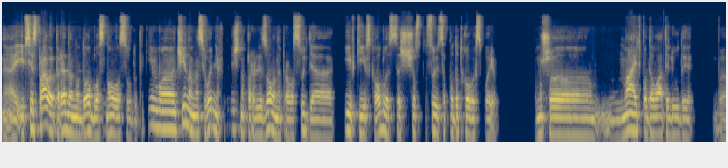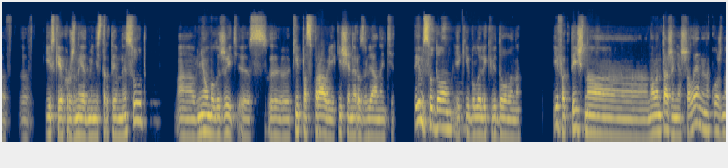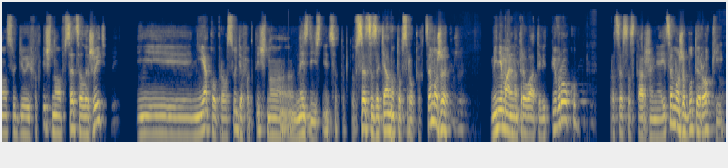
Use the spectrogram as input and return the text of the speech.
Е, І всі справи передано до обласного суду. Таким е, чином, на сьогодні фактично паралізоване правосуддя Київ, Київська область, це що стосується податкових спорів, тому що мають подавати люди в, Київський окружний адміністративний суд, а в ньому лежить е, кіпа справ, які ще не розглянуті тим судом, який було ліквідовано, і фактично навантаження шалене на кожного суддю, і фактично все це лежить, і ніякого правосуддя фактично не здійснюється. Тобто, все це затягнуто в сроках. Це може мінімально тривати від півроку процес оскарження, і це може бути роки.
